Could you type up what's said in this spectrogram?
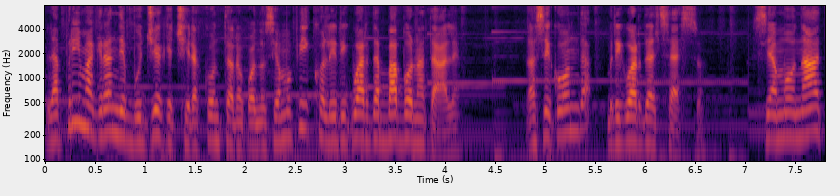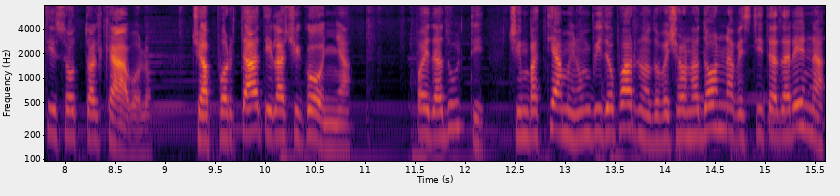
La prima grande bugia che ci raccontano quando siamo piccoli riguarda Babbo Natale. La seconda riguarda il sesso. Siamo nati sotto al cavolo, ci ha portati la cicogna. Poi da adulti ci imbattiamo in un video porno dove c'è una donna vestita da renna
